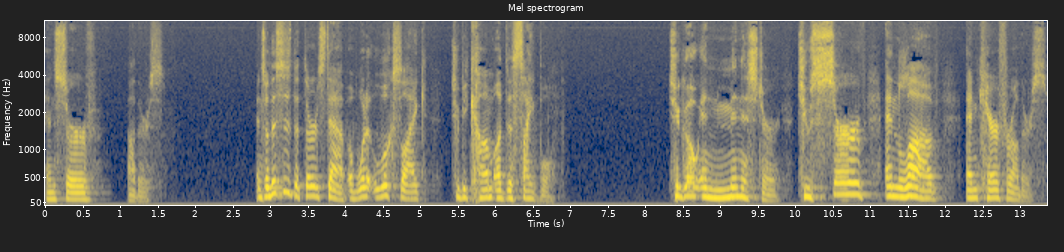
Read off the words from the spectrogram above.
and serve others. And so this is the third step of what it looks like to become a disciple to go and minister, to serve and love and care for others.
